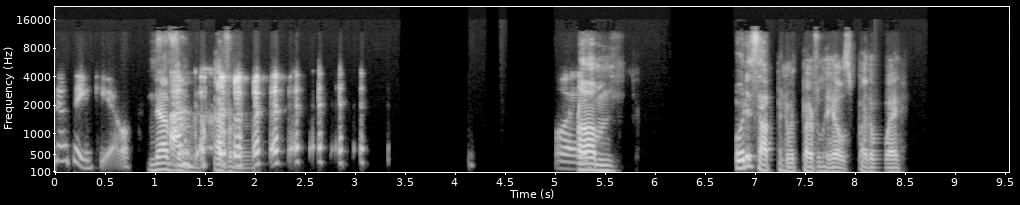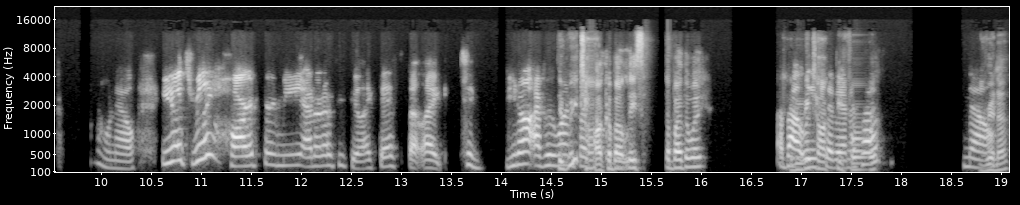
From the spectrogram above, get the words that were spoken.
No, thank you. Never, I'm ever. Boy, Um, what has happened with Beverly Hills, by the way? I don't know. You know, it's really hard for me. I don't know if you feel like this, but like to you know, everyone. Did we talk about Lisa, by the way? about Lisa Vanderpump? before? No. Rinna?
